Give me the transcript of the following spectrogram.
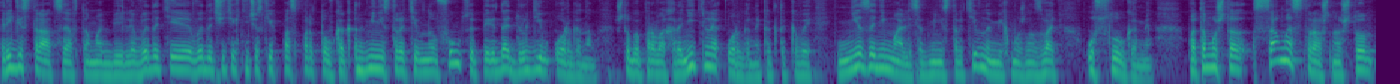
регистрации автомобиля, выдачи, выдачи технических паспортов, как административную функцию передать другим органам, чтобы правоохранительные органы как таковые не занимались административными, их можно назвать услугами. Потому что самое страшное, что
